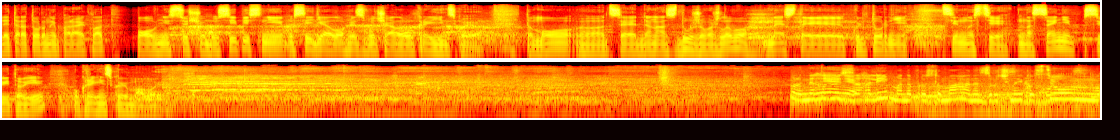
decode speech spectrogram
літературний переклад повністю, щоб усі пісні, усі діалоги звучали українською. Тому е, це для нас дуже важливо нести культурні цінності на сцені світові українською мовою. Не хвилююсь взагалі, в мене просто мега незручний костюм,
